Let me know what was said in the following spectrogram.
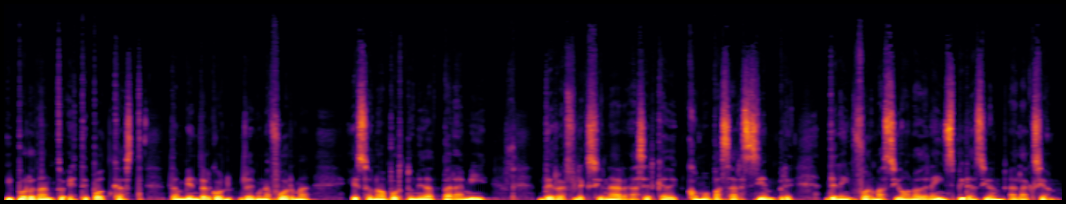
y por lo tanto este podcast también de, de alguna forma es una oportunidad para mí de reflexionar acerca de cómo pasar siempre de la información o de la inspiración a la acción.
